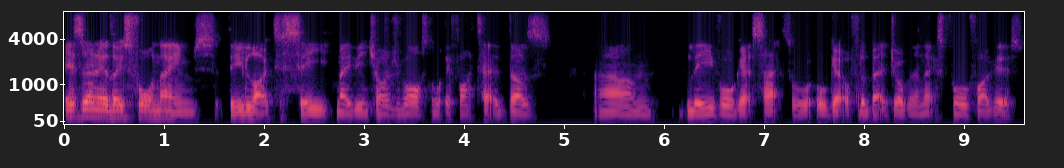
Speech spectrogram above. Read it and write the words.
Is there any of those four names that you'd like to see maybe in charge of Arsenal if Arteta does um, leave or get sacked or, or get offered a better job in the next four or five years?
